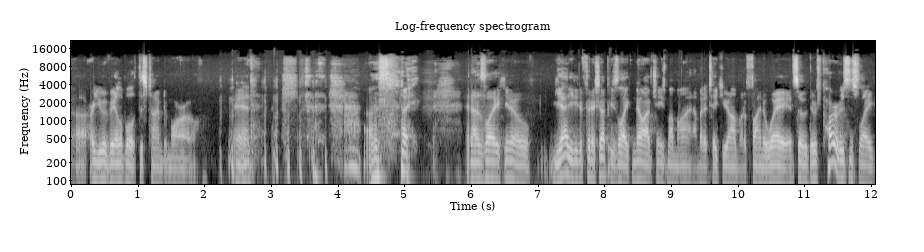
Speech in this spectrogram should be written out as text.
uh, Are you available at this time tomorrow? And I was like, and I was like, you know, yeah, you need to finish up. He's like, no, I've changed my mind. I'm going to take you. I'm going to find a way. And so there's part of it is just like,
